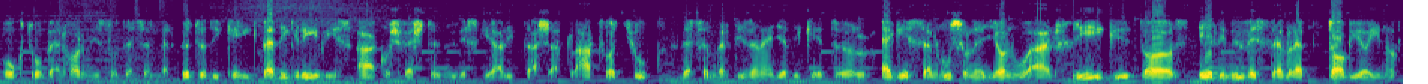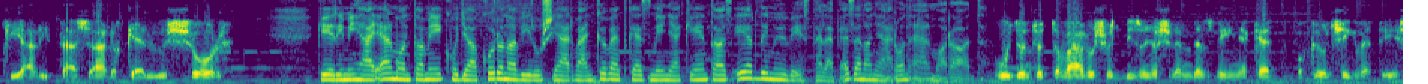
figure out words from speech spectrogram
október 30-tól december 5-ig pedig Révész Ákos festőművész kiállítását láthatjuk december 11-től egészen 21 januárig az Érdi Művészterület tagjainak kiállítására kerül sor Kéri Mihály elmondta még, hogy a koronavírus járvány következményeként az érdi művésztelep ezen a nyáron elmarad. Úgy döntött a város, hogy bizonyos rendezvényeket a költségvetés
